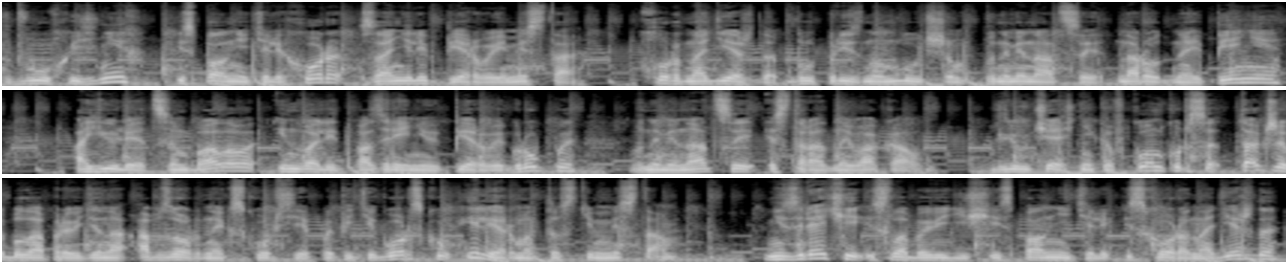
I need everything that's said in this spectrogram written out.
В двух из них исполнители хора заняли первые места. Хор «Надежда» был признан лучшим в номинации «Народное пение», а Юлия Цимбалова, инвалид по зрению первой группы, в номинации «Эстрадный вокал». Для участников конкурса также была проведена обзорная экскурсия по Пятигорску и Лермонтовским местам. Незрячие и слабовидящие исполнители из хора «Надежда»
